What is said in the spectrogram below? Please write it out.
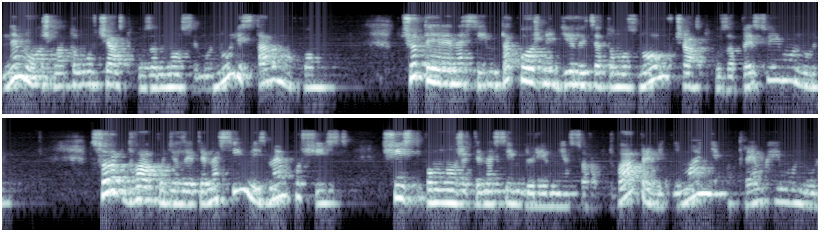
не можна, тому в частку заносимо 0 і ставимо кому. 4 на 7 також не ділиться, тому знову в частку записуємо 0. 42 поділити на 7 візьмемо по 6. 6 помножити на 7 дорівнює 42, при відніманні отримаємо 0.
